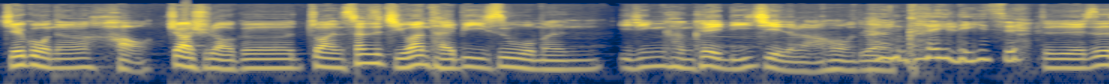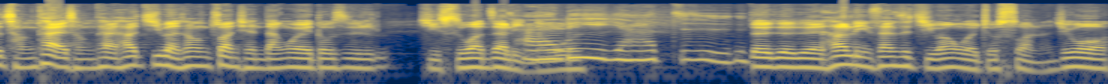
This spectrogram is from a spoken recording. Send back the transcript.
结果呢，好，Josh 老哥赚三十几万台币是我们已经很可以理解的了，吼，对不对？很可以理解，对对，这是常态常态，他基本上赚钱单位都是。几十万在领，财力压制。对对对，他领三十几万我也就算了，结果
